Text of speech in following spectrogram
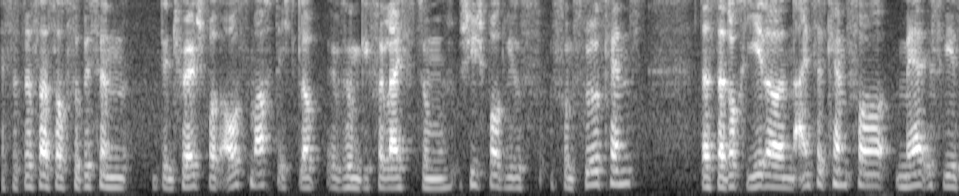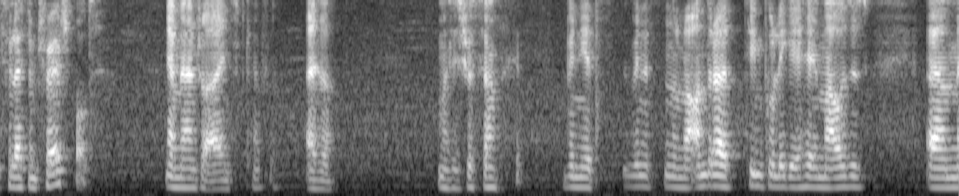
Ist das das, was auch so ein bisschen den Trailsport ausmacht? Ich glaube, so im Vergleich zum Skisport, wie du es von früher kennst, dass da doch jeder ein Einzelkämpfer mehr ist, wie jetzt vielleicht im Trailsport. Ja, wir haben schon Einzelkämpfer. Also, muss ich schon sagen, wenn jetzt, wenn jetzt noch ein anderer Teamkollege hier im Haus ist, ähm,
